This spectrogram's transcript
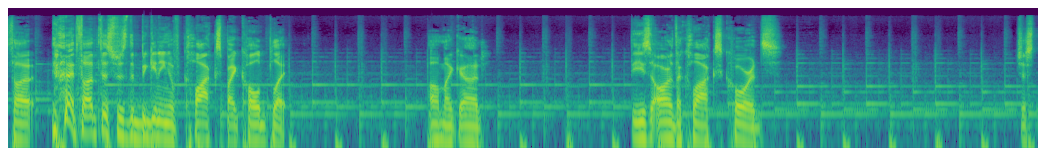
Thought I thought this was the beginning of Clocks by Coldplay. Oh my god. These are the clock's chords. Just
